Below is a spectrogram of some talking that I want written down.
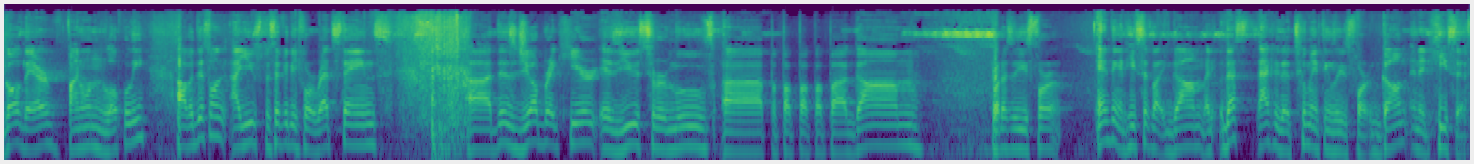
go there, find one locally. Uh, but this one I use specifically for red stains. Uh, this Gel Break here is used to remove uh, gum. What is it used for? Anything adhesive like gum. That's actually the two main things used for gum and adhesive.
